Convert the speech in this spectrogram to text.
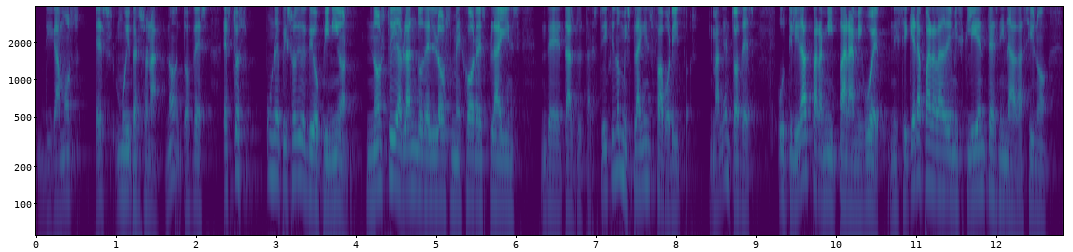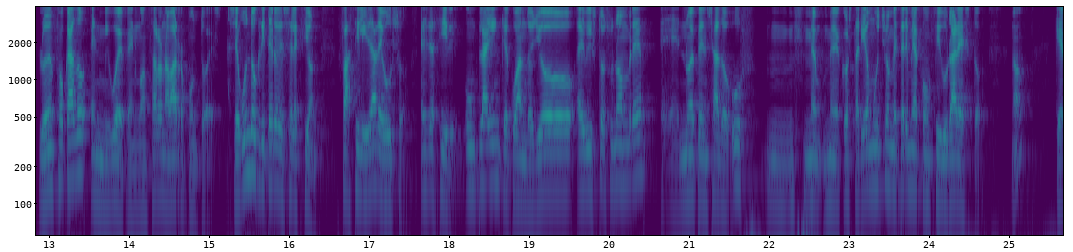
digamos es muy personal, ¿no? Entonces, esto es un episodio de opinión. No estoy hablando de los mejores plugins de tal, tal, tal. Estoy diciendo mis plugins favoritos, ¿vale? Entonces, utilidad para mí, para mi web, ni siquiera para la de mis clientes ni nada, sino lo he enfocado en mi web, en gonzalonavarro.es. Segundo criterio de selección, facilidad de uso. Es decir, un plugin que cuando yo he visto su nombre, eh, no he pensado, uff, mm, me, costaría mucho meterme a configurar esto, ¿no? Que,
